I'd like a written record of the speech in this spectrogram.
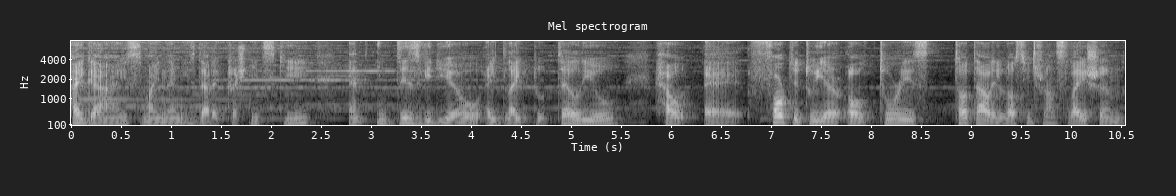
Hi guys, my name is Darek Kraśnicki and in this video I'd like to tell you how a 42-year-old tourist totally lost in translation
